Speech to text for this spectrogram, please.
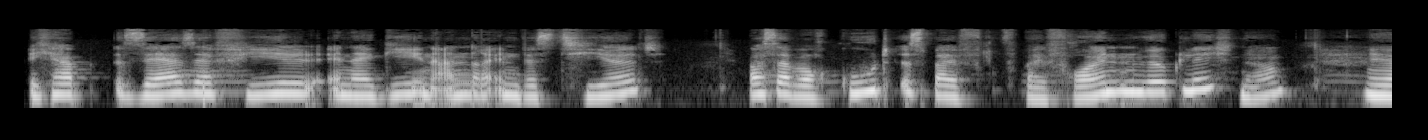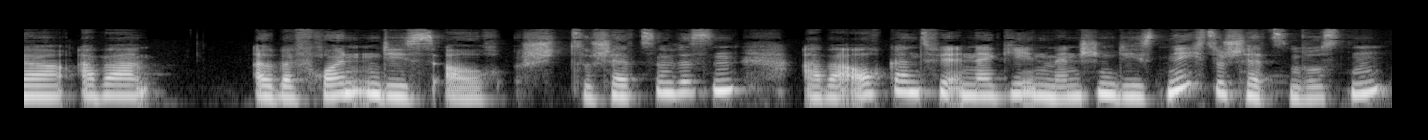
ich habe sehr, sehr viel Energie in andere investiert, was aber auch gut ist bei, bei Freunden wirklich, ne? Ja. Aber also bei Freunden, die es auch zu schätzen wissen, aber auch ganz viel Energie in Menschen, die es nicht zu schätzen wussten.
